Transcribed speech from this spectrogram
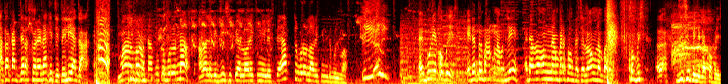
আধার কার্ড জেরক্স করে রেখেছি তুই লিয়া যা। মা মা কাকুকে বলুন না আমার লেগে জিসিপি আর লরি কিনে এত বড় লরি কিনতে বলবা। এই বুড়ি খবিস এটা তোর বাপ না বুঝলি? এটা রং নাম্বারে ফোন করেছে রং নাম্বারে। খবিস জিসিপি লিবে খবিস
